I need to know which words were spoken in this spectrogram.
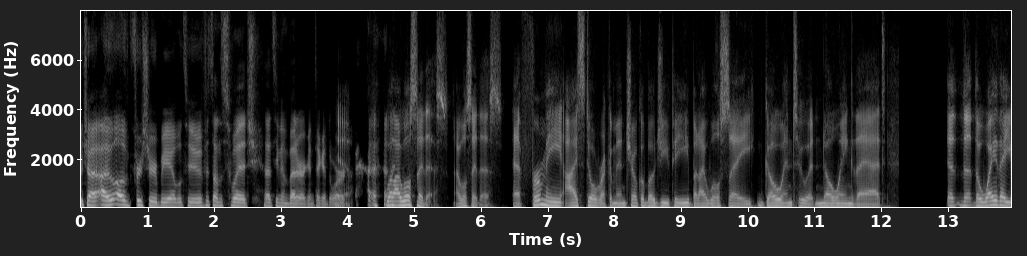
Which I, I'll for sure be able to. If it's on Switch, that's even better. I can take it to work. Yeah. well, I will say this. I will say this. For me, I still recommend Chocobo GP, but I will say go into it knowing that uh, the the way they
